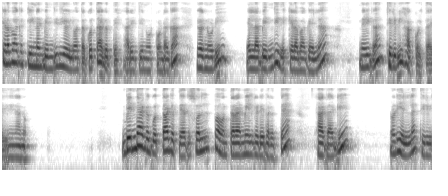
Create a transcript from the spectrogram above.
ಕೆಳಭಾಗ ಕ್ಲೀನಾಗಿ ಬೆಂದಿದೆಯೋ ಇಲ್ವೋ ಅಂತ ಗೊತ್ತಾಗುತ್ತೆ ಆ ರೀತಿ ನೋಡಿಕೊಂಡಾಗ. ಇವಾಗ ನೋಡಿ ಎಲ್ಲ ಬೆಂದಿದೆ ಕೆಳಭಾಗ ಎಲ್ಲ. ಈಗ ತಿರುವಿ ಹಾಕ್ಕೊಳ್ತಾ ಇದ್ದೀನಿ ನಾನು. ಬೆಂದಾಗ ಗೊತ್ತಾಗುತ್ತೆ, ಅದು ಸ್ವಲ್ಪ ಒಂಥರ ಮೇಲ್ಗಡೆ ಬರುತ್ತೆ. ಹಾಗಾಗಿ ನೋಡಿ ಎಲ್ಲ ತಿರುವಿ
